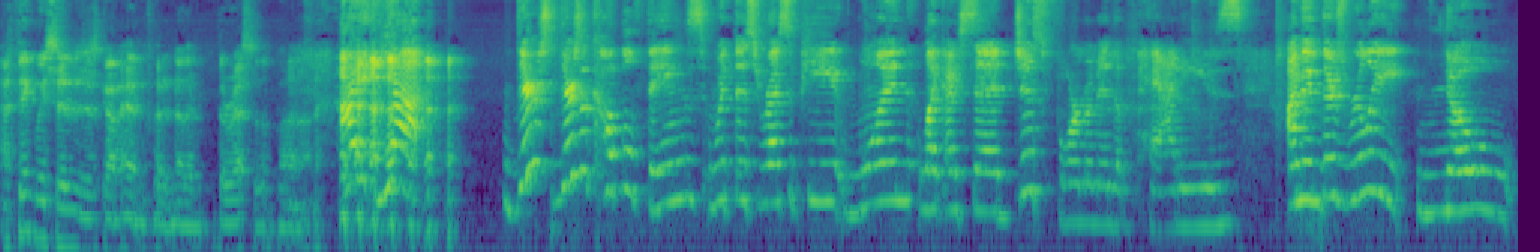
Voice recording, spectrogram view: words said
I think we should have just gone ahead and put another the rest of the bun on it. I yeah. There's there's a couple things with this recipe. One, like I said, just form them into patties. I mean, there's really no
